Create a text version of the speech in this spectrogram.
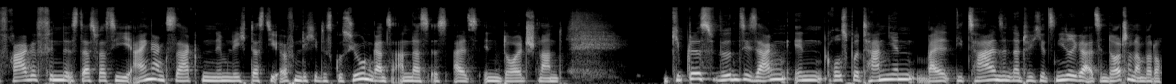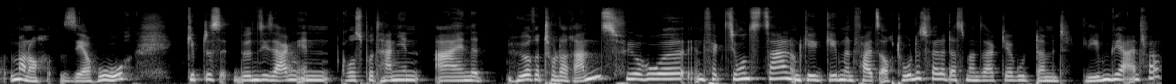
Frage finde, ist das, was Sie eingangs sagten, nämlich, dass die öffentliche Diskussion ganz anders ist als in Deutschland. Gibt es, würden Sie sagen, in Großbritannien, weil die Zahlen sind natürlich jetzt niedriger als in Deutschland, aber doch immer noch sehr hoch, Gibt es, würden Sie sagen, in Großbritannien eine höhere Toleranz für hohe Infektionszahlen und gegebenenfalls auch Todesfälle, dass man sagt, ja gut, damit leben wir einfach?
